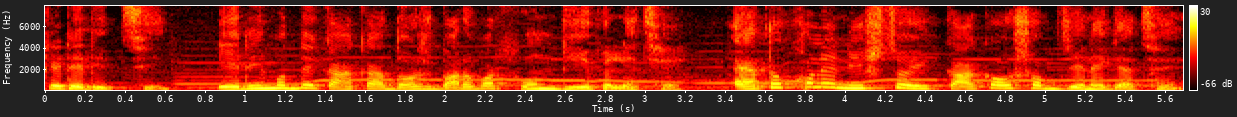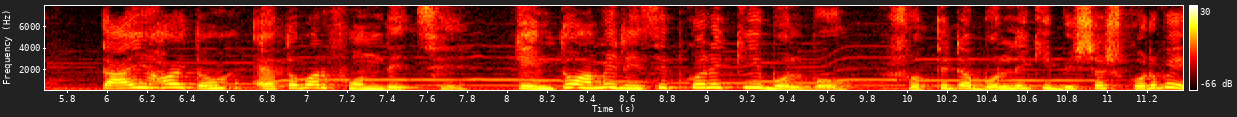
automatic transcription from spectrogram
কেটে দিচ্ছি। এরই মধ্যে কাকা দশ বারোবার ফোন দিয়ে ফেলেছে। এতক্ষণে নিশ্চয়ই কাকাও সব জেনে গেছে। তাই হয়তো এতবার ফোন দিচ্ছে। কিন্তু আমি রিসিভ করে কি বলব? সত্যিটা বললে কি বিশ্বাস করবে?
